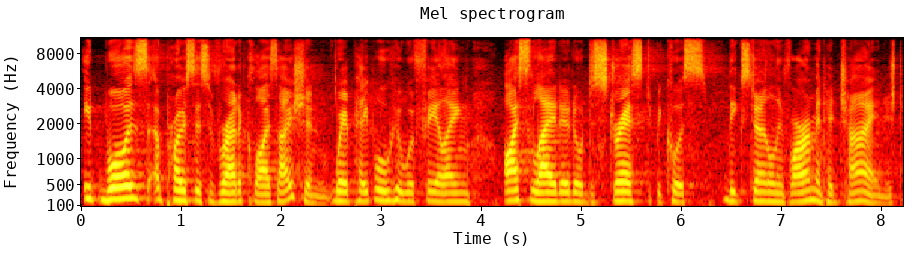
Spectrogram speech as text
it was a process of radicalisation where people who were feeling isolated or distressed because the external environment had changed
